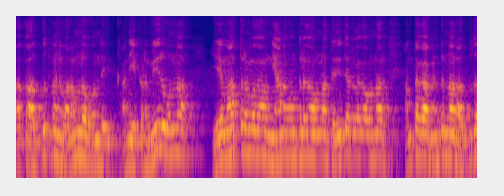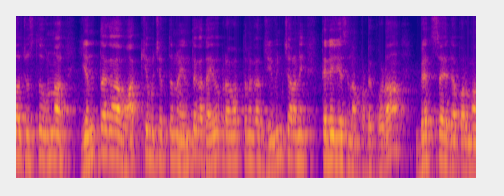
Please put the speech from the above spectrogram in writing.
ఒక అద్భుతమైన వరంలో ఉంది. కానీ ఇక్కడ మీరు ఉన్నారు. ఏమాత్రముగా జ్ఞానవంతులుగా ఉన్నారు తెలివితేటలుగా ఉన్నారు అంతగా వింటున్నారు అద్భుతాలు చూస్తూ ఉన్నారు ఎంతగా వాక్యము చెప్తున్నారు ఎంతగా దైవ ప్రవర్తనగా జీవించాలని తెలియజేసినప్పటికి కూడా బెత్సైద పరమ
